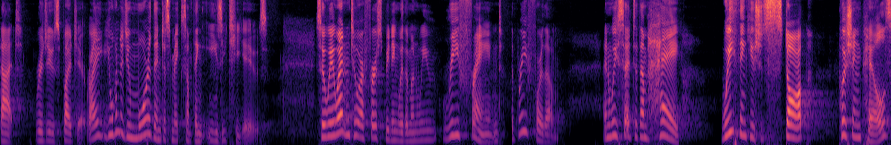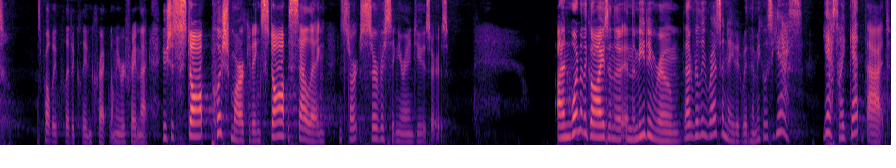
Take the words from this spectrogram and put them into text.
that reduced budget, right? You want to do more than just make something easy to use. So we went into our first meeting with them and we reframed the brief for them. And we said to them, hey, we think you should stop pushing pills. That's probably politically incorrect. Let me reframe that. You should stop push marketing, stop selling, and start servicing your end users. And one of the guys in the, in the meeting room, that really resonated with him. He goes, Yes, yes, I get that.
